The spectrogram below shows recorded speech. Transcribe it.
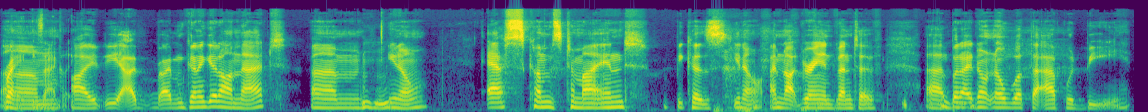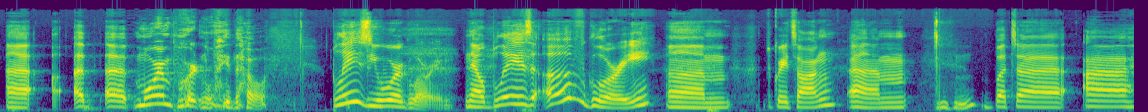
Right, Um, exactly. I yeah, I'm gonna get on that. Um, Mm-hmm. You know, S comes to mind because you know I'm not very inventive, uh, but I Mm-hmm. don't know what the app would be. Uh, uh, uh, more importantly, though, Blaze Your Glory. Now, Blaze of Glory, um, great song. Um, Mm-hmm. but uh, uh,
